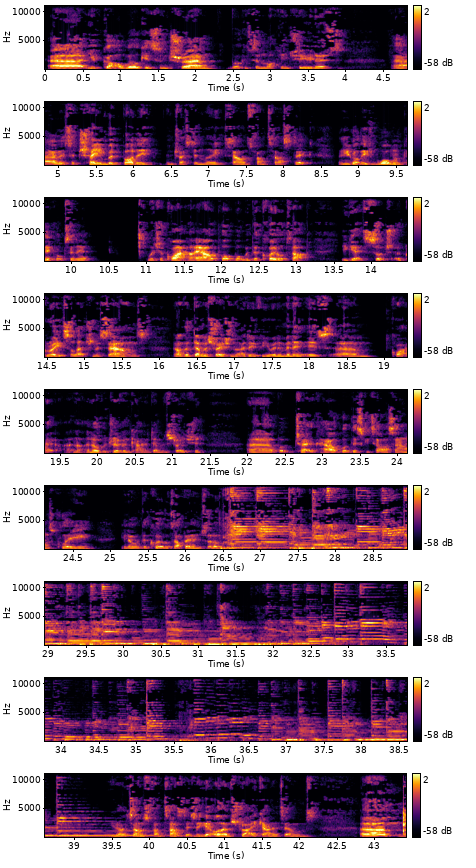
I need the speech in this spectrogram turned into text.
Uh, you've got a Wilkinson trem, Wilkinson locking tuners. Uh, it's a chambered body, interestingly, sounds fantastic. And you've got these Warman pickups in it, which are quite high output, but with the coil tap, you get such a great selection of sounds. Now the demonstration that I do for you in a minute is um, quite an, an, overdriven kind of demonstration. Uh, but check how good this guitar sounds clean, you know, with the coil tap in, so. You know, it sounds fantastic. So you get all them stratty kind of tones. Um,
